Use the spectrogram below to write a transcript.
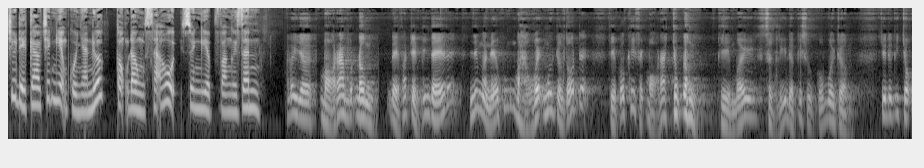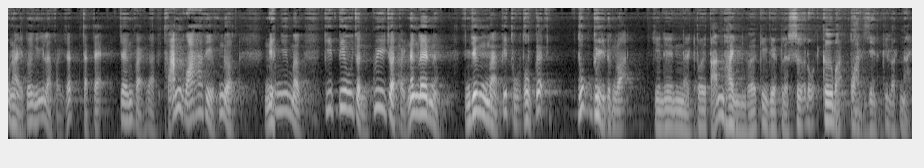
chưa đề cao trách nhiệm của nhà nước, cộng đồng, xã hội, doanh nghiệp và người dân. Bây giờ bỏ ra một đồng để phát triển kinh tế đấy, nhưng mà nếu cũng bảo vệ môi trường tốt đấy, thì có khi phải bỏ ra chục đồng thì mới xử lý được cái sự cố môi trường. Cho nên cái chỗ này tôi nghĩ là phải rất chặt chẽ, chứ không phải là thoáng quá thì cũng được. Nếu như mà cái tiêu chuẩn quy chuẩn phải nâng lên này, nhưng mà cái thủ tục ấy cũng tùy từng loại. Cho nên là tôi tán thành với cái việc là sửa đổi cơ bản toàn diện cái luật này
